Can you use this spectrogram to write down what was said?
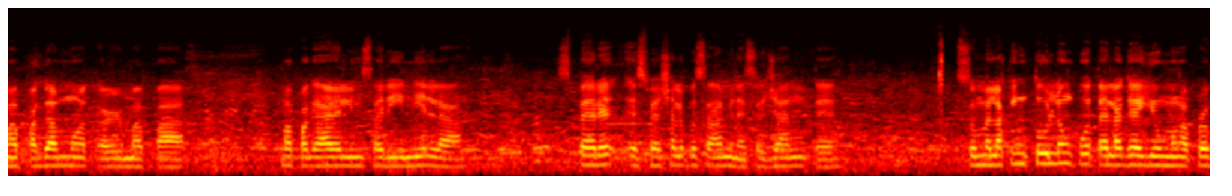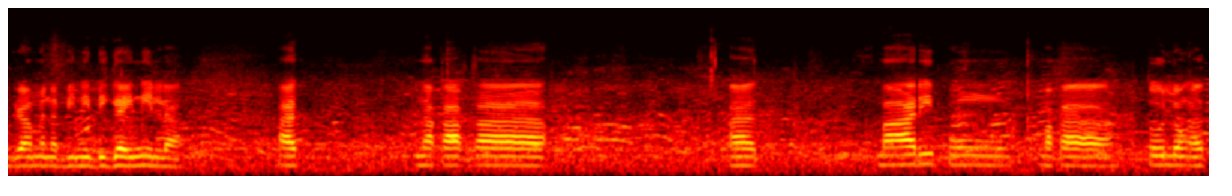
mapagamot or mapa, mapag-aral yung sarili nila Espe- especially po sa amin na estudyante so malaking tulong po talaga yung mga programa na binibigay nila at nakaka at maaari pong makatulong at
